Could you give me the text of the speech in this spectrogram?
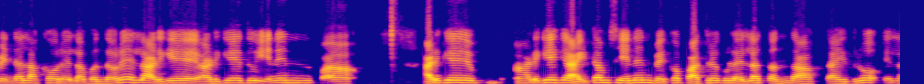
ಪೆಂಡಲ್ ಹಾಕವ್ರೆಲ್ಲ ಬಂದವ್ರೆ, ಎಲ್ಲ ಅಡಿಗೆ, ಅಡಿಗೆದು ಏನೇನ್ ಅಡಿಗೆ, ಅಡಿಗೆಗೆ ಐಟಮ್ಸ್ ಏನೇನ್ ಬೇಕೋ ಪಾತ್ರೆಗಳೆಲ್ಲ ತಂದು ಹಾಕ್ತಾ ಇದ್ರು. ಎಲ್ಲ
